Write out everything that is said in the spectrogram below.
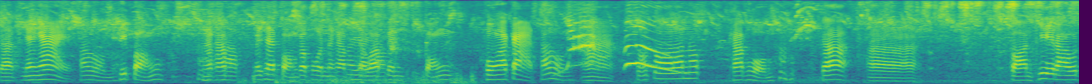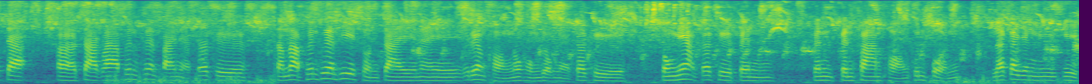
ก็ง่ายครับผมๆพี่ป๋องนะครับครับ ไม่ใช่ป๋องกระพลนะครับไม่ใช่แต่ว่าครับเป็นป๋องพงอากาศครับผมอ่าสตแล้วนกครับผมก็เอ่อ ก่อนที่เราจะเอ่อจากลาเพื่อนๆไปเนี่ยก็คือสำหรับเพื่อนๆที่สนใจในเรื่องของนกหงส์หยกเนี่ยก็คือตรงเนี้ยก็คือเป็นเป็นเป็นฟาร์มของคุณฝนแล้วก็ยังมีอีก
